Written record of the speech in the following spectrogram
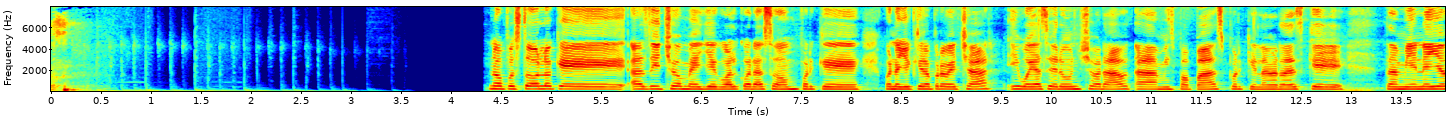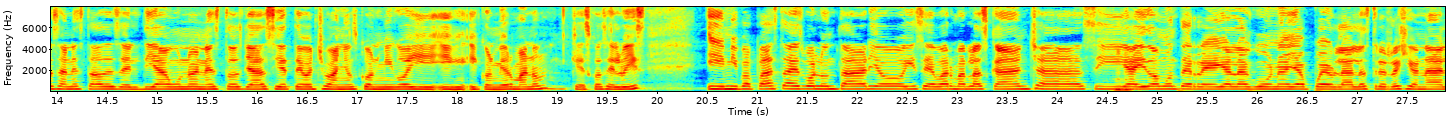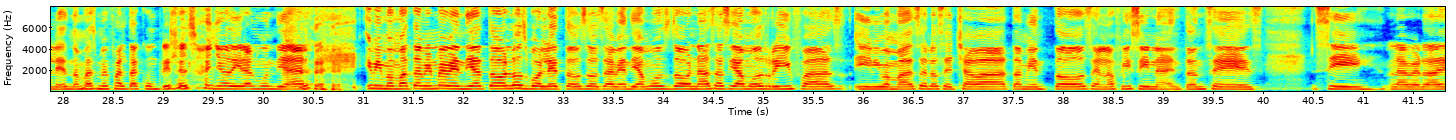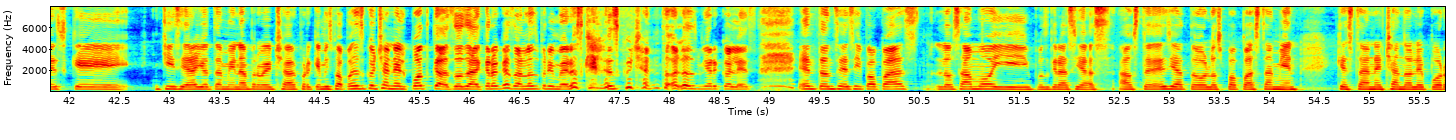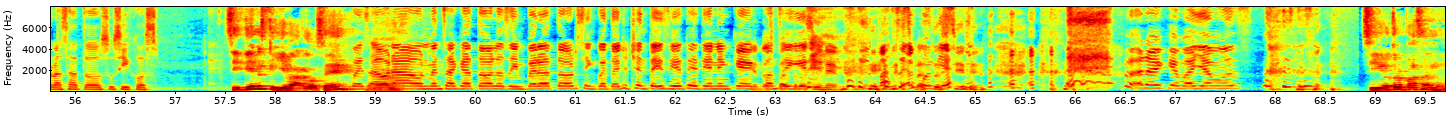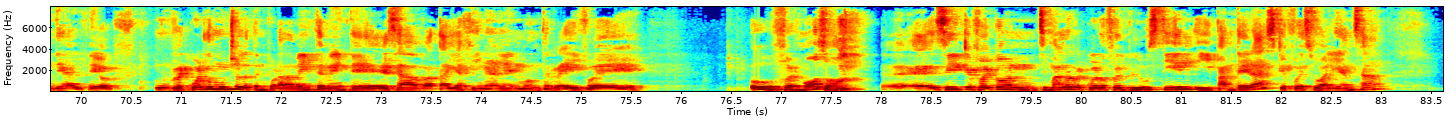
No, pues todo lo que has dicho me llegó al corazón porque, bueno, yo quiero aprovechar y voy a hacer un shout out a mis papás porque la verdad es que también ellos han estado desde el día uno en estos ya siete, ocho años conmigo y, y con mi hermano, que es José Luis. Y mi papá está es voluntario y se va a armar las canchas y ha ido a Monterrey, a Laguna y a Puebla, a los tres regionales. Nomás me falta cumplir el sueño de ir al mundial. y mi mamá también me vendía todos los boletos, o sea, vendíamos donas, hacíamos rifas y mi mamá se los echaba también todos en la oficina. Entonces, sí, la verdad es que quisiera yo también aprovechar porque mis papás escuchan el podcast, o sea, creo que son los primeros que lo escuchan todos los miércoles. Entonces, sí, papás, los amo y pues gracias a ustedes y a todos los papás también que están echándole porras a todos sus hijos. Sí, tienes que llevarlos, ¿eh? Pues ah. ahora un mensaje a todos los de Imperator 5887 tienen que, que conseguir el pase al mundial para que vayamos. Sí, otro pasa al mundial. Digo, recuerdo mucho la temporada 2020, esa batalla final en Monterrey fue. Uh, fue hermoso. Eh, eh, sí, que fue con, si mal no recuerdo, fue Blue Steel y Panteras, que fue su alianza.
